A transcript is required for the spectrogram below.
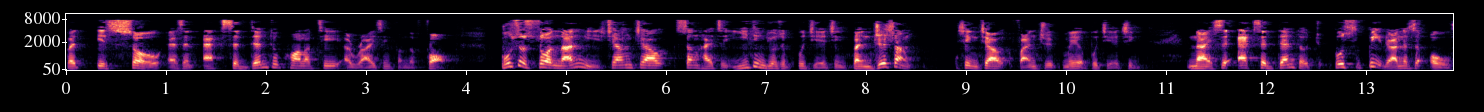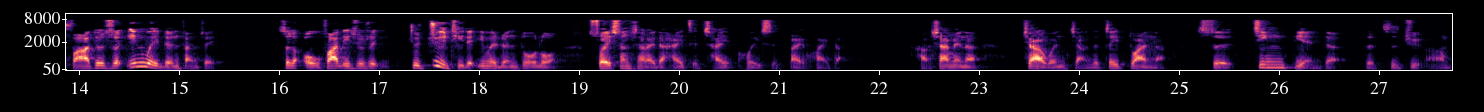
but is so as an accidental quality arising from the fall。 不是说男女相交生孩子一定就是不洁净，本质上性交繁殖没有不洁净，乃是 accidental，不是必然的，是偶发，就是说因为人犯罪，这个偶发的就是就具体的因为人堕落，所以生下来的孩子才会是败坏的。好，下面呢？加尔文讲的这一段呢，是经典的的字句啊。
